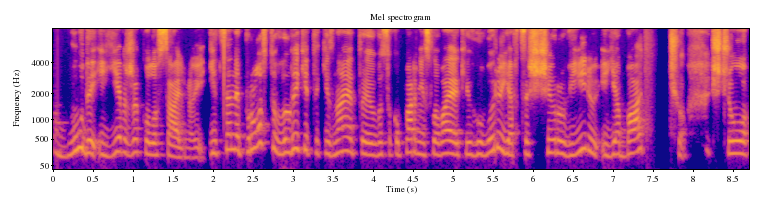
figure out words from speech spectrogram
буде і є вже колосальною. І це не просто великі такі, знаєте, високопарні слова, які говорю. Я в це щиро вірю, і я бачу. Що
